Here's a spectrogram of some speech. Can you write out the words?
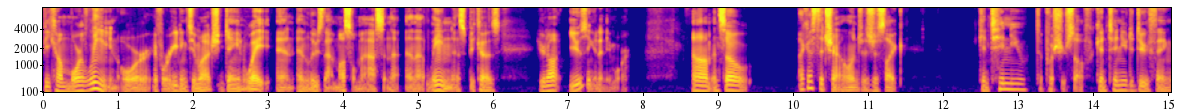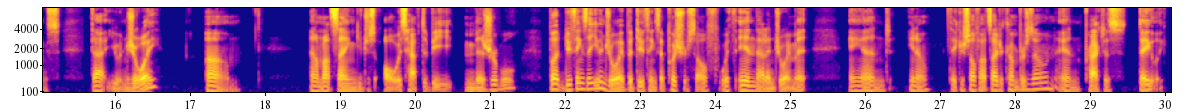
become more lean or if we're eating too much gain weight and and lose that muscle mass and that and that leanness because you're not using it anymore um and so i guess the challenge is just like continue to push yourself continue to do things that you enjoy um and i'm not saying you just always have to be miserable but do things that you enjoy but do things that push yourself within that enjoyment and you know take yourself outside your comfort zone and practice daily.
